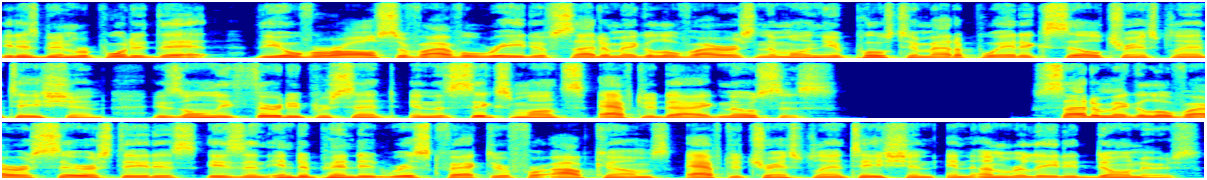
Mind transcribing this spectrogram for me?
it has been reported that the overall survival rate of cytomegalovirus pneumonia post hematopoietic cell transplantation is only 30% in the six months after diagnosis. Cytomegalovirus serostatus is an independent risk factor for outcomes after transplantation in unrelated donors.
